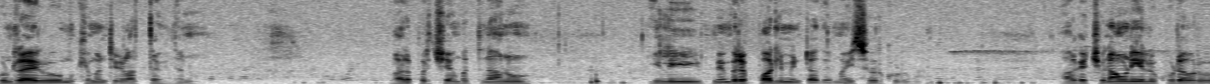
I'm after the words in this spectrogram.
ಗುಂಡ್ರಾಯರು ಮುಖ್ಯಮಂತ್ರಿಗಳಾಗ್ತಾವಿದ್ದಾನು ಭಾಳ ಪರಿಚಯ ಮತ್ತು ನಾನು ಇಲ್ಲಿ ಮೆಂಬರ್ ಆಫ್ ಪಾರ್ಲಿಮೆಂಟ್ ಆದ ಮೈಸೂರು ಕೊಡಗು. ಆಗ ಚುನಾವಣೆಯಲ್ಲೂ ಕೂಡ ಅವರು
